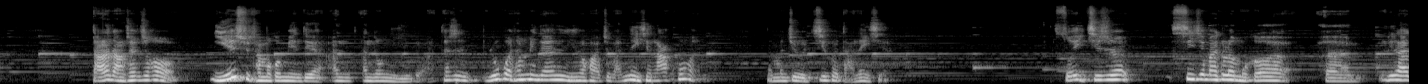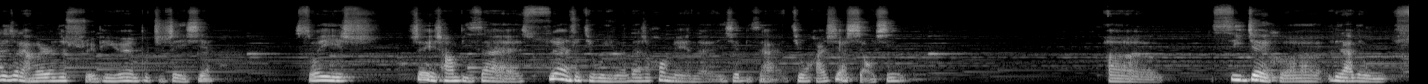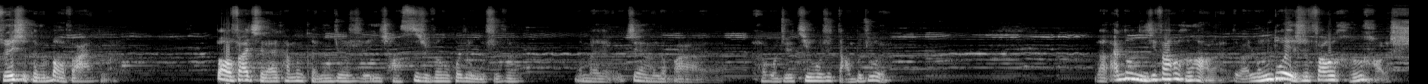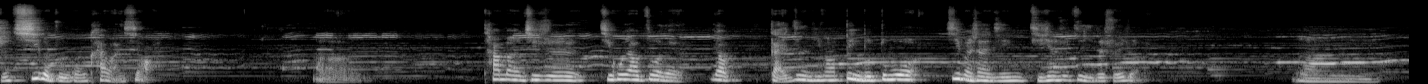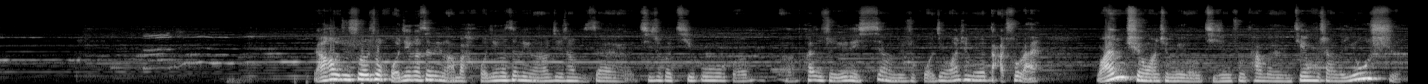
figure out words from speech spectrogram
打了挡拆之后。也许他们会面对安安东尼，对吧？但是如果他们面对安东尼的话，就把内线拉空了，那么就有机会打内线。所以其实 CJ 麦克勒姆和呃利拉德这两个人的水平远远不止这些。所以这一场比赛虽然说鹈鹕赢了，但是后面的一些比赛鹈鹕还是要小心。呃，CJ 和利拉德随时可能爆发，对吧？爆发起来，他们可能就是一场四十分或者五十分，那么这样的话，我觉得几乎是挡不住的。啊，安东尼已经发挥很好了，对吧？隆多也是发挥很好了，十七个助攻，开玩笑。呃，他们其实几乎要做的、要改进的地方并不多，基本上已经体现出自己的水准了。嗯。然后就说一说火箭和森林狼吧。火箭和森林狼这场比赛其实和鹈鹕和呃开拓者有点像，就是火箭完全没有打出来，完全完全没有体现出他们天赋上的优势，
